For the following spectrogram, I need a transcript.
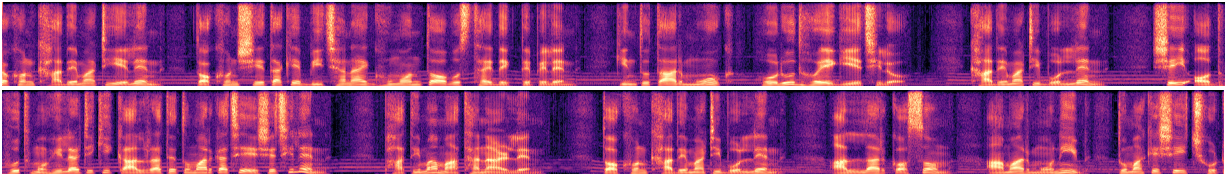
যখন খাদেমাটি এলেন, তখন সে তাকে বিছানায় ঘুমন্ত অবস্থায় দেখতে পেলেন, কিন্তু তার মুখ হলুদ হয়ে গিয়েছিল। খাদেমাটি বললেন, সেই অদ্ভুত মহিলাটি কি কাল রাতে তোমার কাছে এসেছিলেন? ফাতিমা মাথা নাড়লেন। তখন খাদেমাটি বললেন, আল্লাহর কসম, আমার মনিব তোমাকে সেই ছোট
